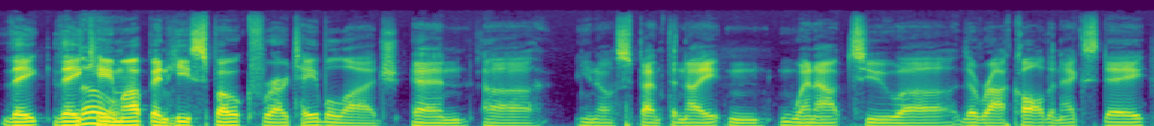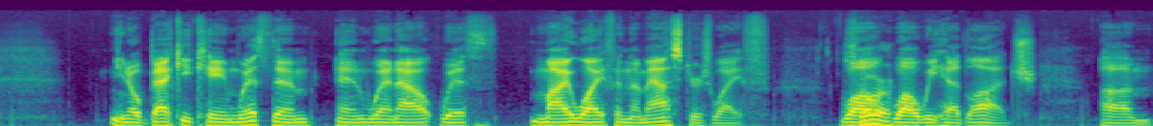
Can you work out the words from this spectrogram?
They they No. came up and he spoke for our table lodge and uh, you know spent the night and went out to uh, the Rock Hall the next day. You know, Becky came with them and went out with my wife and the master's wife while Sure. while we had lodge. Um,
